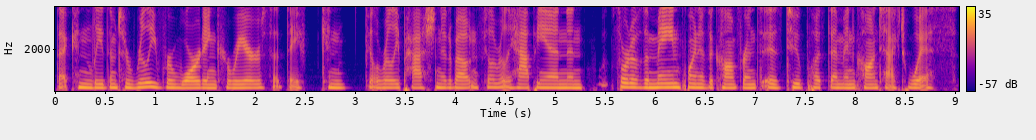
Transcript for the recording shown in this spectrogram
that can lead them to really rewarding careers that they can feel really passionate about and feel really happy in. And sort of the main point of the conference is to put them in contact with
